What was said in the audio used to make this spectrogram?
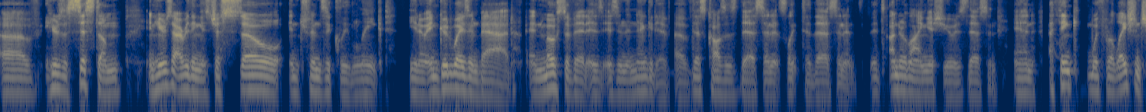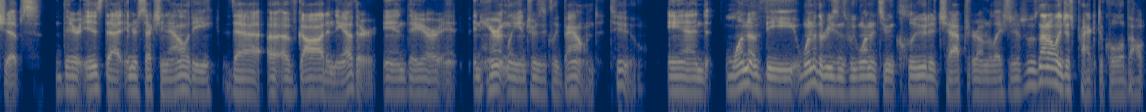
of here's a system and here's how everything is just so intrinsically linked you know in good ways and bad and most of it is is in the negative of this causes this and it's linked to this and it, its underlying issue is this and and i think with relationships there is that intersectionality that uh, of god and the other and they are inherently intrinsically bound too. And one of the one of the reasons we wanted to include a chapter on relationships was not only just practical about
